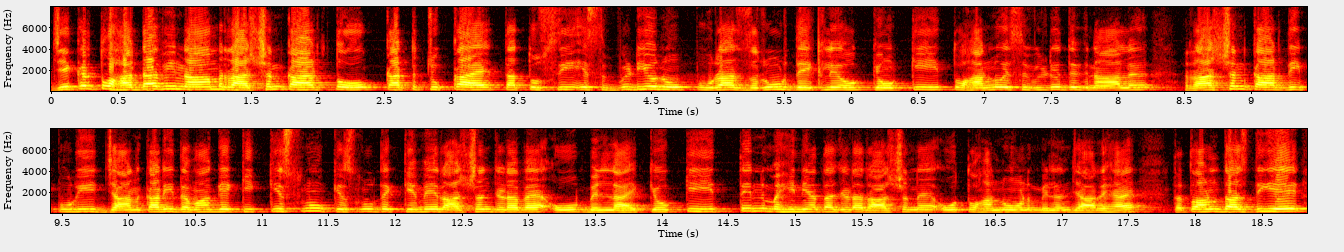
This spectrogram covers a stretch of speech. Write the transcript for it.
ਜੇਕਰ ਤੁਹਾਡਾ ਵੀ ਨਾਮ ਰਾਸ਼ਨ ਕਾਰਡ ਤੋਂ ਕੱਟ ਚੁੱਕਾ ਹੈ, ਤਾਂ ਤੁਸੀਂ ਇਸ ਵੀਡੀਓ ਨੂੰ ਪੂਰਾ ਜ਼ਰੂਰ ਦੇਖ ਲਿਓ, ਕਿਉਂਕਿ ਤੁਹਾਨੂੰ ਇਸ ਵੀਡੀਓ ਦੇ ਨਾਲ ਰਾਸ਼ਨ ਕਾਰਡ ਦੀ ਪੂਰੀ ਜਾਣਕਾਰੀ ਦਵਾਂਗੇ ਕਿ ਕਿਸ ਨੂੰ ਕਿਸ ਨੂੰ ਤੇ ਕਿਵੇਂ ਰਾਸ਼ਨ ਜਿਹੜਾ ਵੈ, ਉਹ ਮਿਲਣਾ ਹੈ। ਕਿਉਂਕਿ 3 ਮਹੀਨਿਆਂ ਦਾ ਜਿਹੜਾ ਰਾਸ਼ਨ ਹੈ, ਉਹ ਤੁਹਾਨੂੰ ਹੁਣ ਮਿਲਣ ਜਾ ਰਿਹਾ ਹੈ। ਤਾਂ ਤੁਹਾਨੂੰ ਦੱਸ ਦਈਏ,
